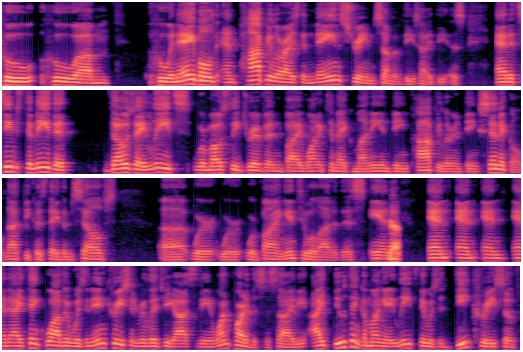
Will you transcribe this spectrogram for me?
who who um, who enabled and popularized and mainstreamed some of these ideas. And it seems to me that those elites were mostly driven by wanting to make money and being popular and being cynical, not because they themselves uh, were were were buying into a lot of this. And Yeah. And and and and I think while there was an increase in religiosity in one part of the society, I do think among elites there was a decrease of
